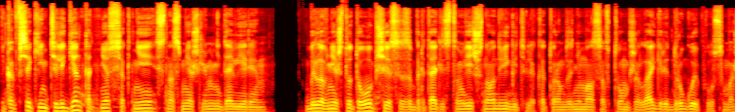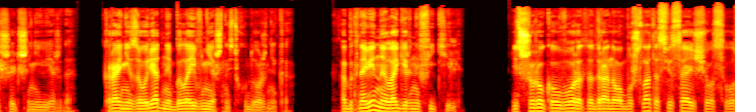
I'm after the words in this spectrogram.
И как всякий интеллигент отнесся к ней с насмешливым недоверием. Было в ней что-то общее с изобретательством вечного двигателя, которым занимался в том же лагере другой полусумасшедший невежда. Крайне заурядной была и внешность художника. Обыкновенный лагерный фитиль. Из широкого ворота драного бушлата, свисающего с его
